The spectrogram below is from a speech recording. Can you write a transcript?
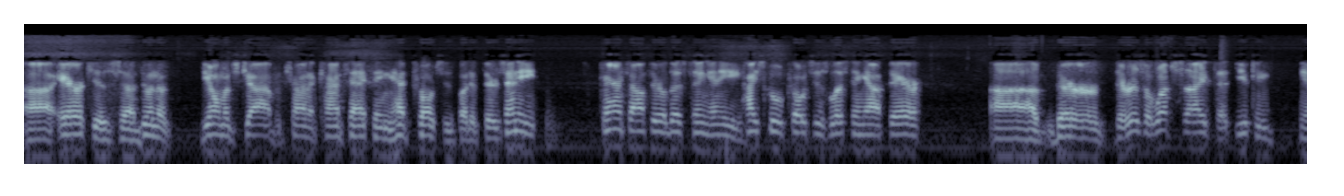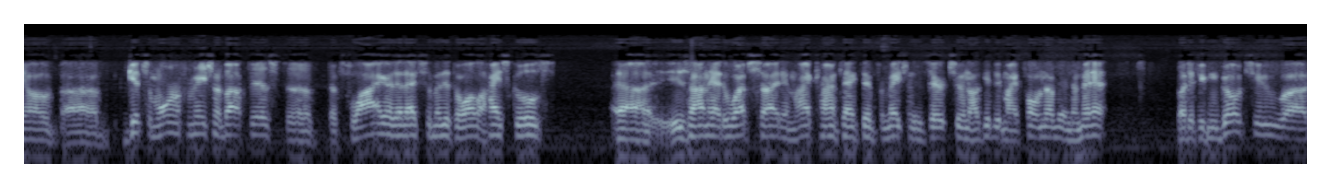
uh, Eric is uh, doing a yeoman's job of trying to contacting head coaches. But if there's any parents out there listening, any high school coaches listening out there, uh, there there is a website that you can you know uh, get some more information about this. The the flyer that I submitted to all the high schools uh, is on that website, and my contact information is there too. And I'll give you my phone number in a minute. But if you can go to uh,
